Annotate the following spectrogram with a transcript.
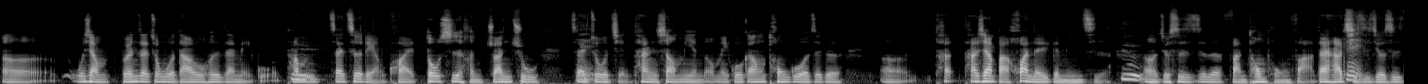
嗯、呃，我想不论在中国大陆或者在美国，他们在这两块都是很专注在做减碳上面的。美国刚刚通过这个呃，他他现在把换了一个名字，嗯，呃，就是这个反通膨法，但他其实就是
